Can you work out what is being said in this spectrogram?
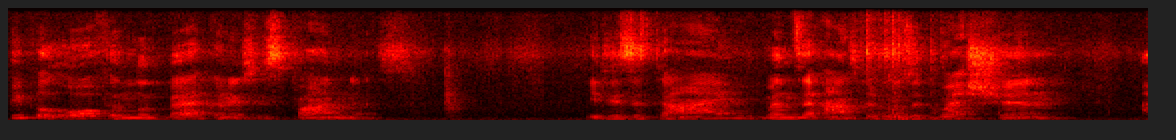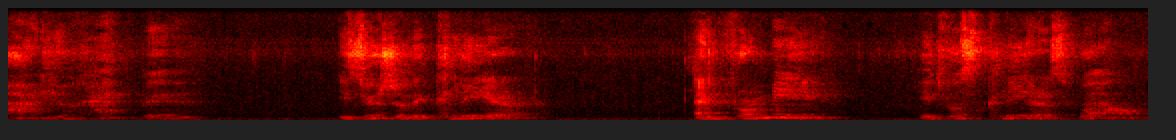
People often look back on it with fondness. It is a time when the answer to the question, Are you happy? is usually clear. And for me, it was clear as well.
